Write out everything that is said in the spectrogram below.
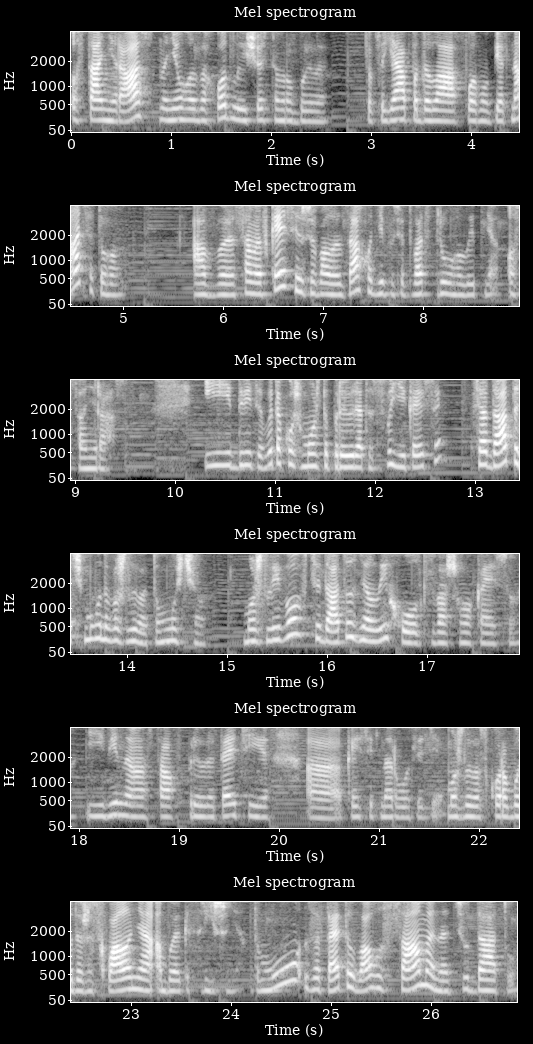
останній раз на нього заходили і щось там робили. Тобто я подала форму 15-го, а в саме в кейсі вживали заходів ось 22 липня, останній раз. І дивіться, ви також можете перевіряти свої кейси. Ця дата чому вона важлива? Тому що, можливо, в цю дату зняли холд з вашого кейсу, і він став в пріоритеті а, кейсів на розгляді. Можливо, скоро буде вже схвалення або якесь рішення. Тому звертайте увагу саме на цю дату,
